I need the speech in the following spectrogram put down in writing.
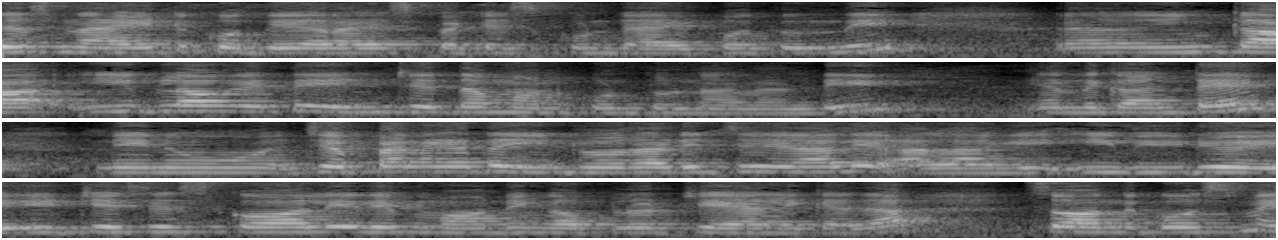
జస్ట్ నైట్ కొద్దిగా రైస్ పెట్టేసుకుంటే అయిపోతుంది. ఇంకా ఈ బ్లాగ్ అయితే ఏం చేద్దాం అనుకుంటున్నానండి? ఎందుకంటే నేను చెప్పాను కదా ఇంట్రో రెడీ చేయాలి అలాగే ఈ వీడియో ఎడిట్ చేసేసుకోవాలి రేపు మార్నింగ్ అప్లోడ్ చేయాలి కదా. సో అందుకోసమే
